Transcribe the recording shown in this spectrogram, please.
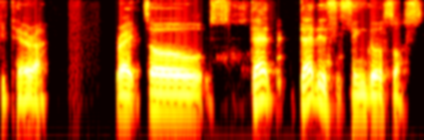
Pitera right? So that that is a single source,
